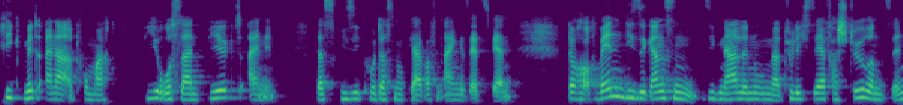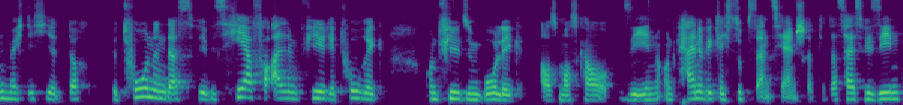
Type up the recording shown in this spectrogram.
Krieg mit einer Atommacht wie Russland birgt ein, das Risiko, dass Nuklearwaffen eingesetzt werden. Doch auch wenn diese ganzen Signale nun natürlich sehr verstörend sind, möchte ich hier doch betonen, dass wir bisher vor allem viel Rhetorik und viel Symbolik aus Moskau sehen und keine wirklich substanziellen Schritte. Das heißt, wir sehen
